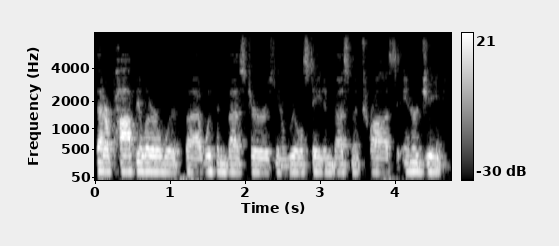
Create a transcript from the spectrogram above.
that are popular with uh, with investors, you know, real estate investment trusts, energy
